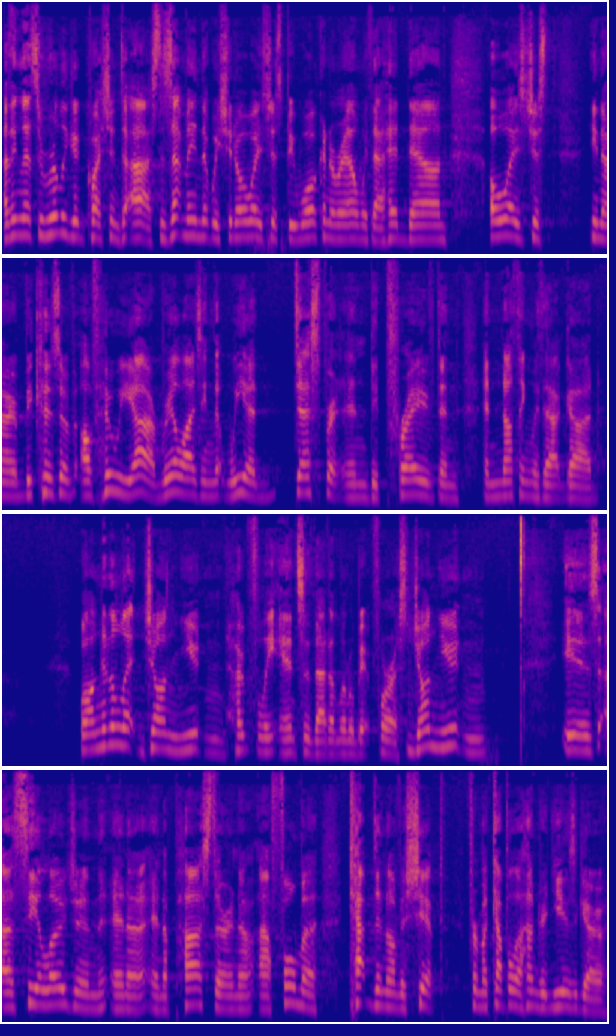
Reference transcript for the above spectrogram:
I think that's a really good question to ask. Does that mean that we should always just be walking around with our head down, always just, you know, because of, of who we are, realizing that we are desperate and depraved and, and nothing without God? Well, I'm going to let John Newton hopefully answer that a little bit for us. John Newton is a theologian and a, and a pastor and a, a former captain of a ship from a couple of hundred years ago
